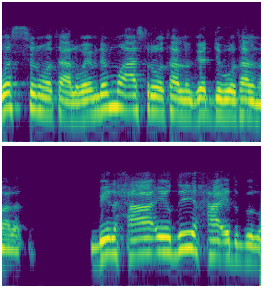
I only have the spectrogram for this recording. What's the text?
ወስኖታል ወይም ደግሞ አስሮታል ገድቦታል ማለት ነው بالحائض حائض ብሎ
